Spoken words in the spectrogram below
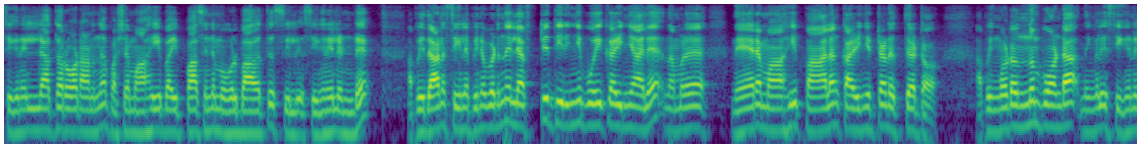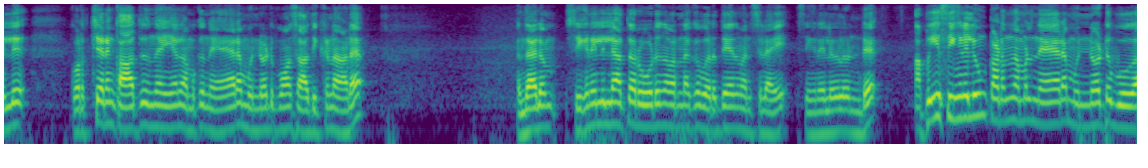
സിഗ്നലില്ലാത്ത റോഡാണെന്ന് പക്ഷേ മാഹി ബൈപ്പാസിന്റെ മുകൾ ഭാഗത്ത് സിഗ്നലുണ്ട് അപ്പോൾ ഇതാണ് സിഗ്നൽ പിന്നെ ഇവിടുന്ന് ലെഫ്റ്റ് തിരിഞ്ഞ് പോയി കഴിഞ്ഞാൽ നമ്മൾ നേരെ മാഹി പാലം കഴിഞ്ഞിട്ടാണ് എത്തുക കേട്ടോ അപ്പോൾ ഇങ്ങോട്ടൊന്നും പോകണ്ട നിങ്ങൾ ഈ സിഗ്നലിൽ കുറച്ച് നേരം കാത്തു നിന്ന് കഴിഞ്ഞാൽ നമുക്ക് നേരെ മുന്നോട്ട് പോകാൻ സാധിക്കുന്നതാണ്. എന്തായാലും സിഗ്നലില്ലാത്ത റോഡ് എന്ന് പറഞ്ഞൊക്കെ വെറുതെ എന്ന് മനസ്സിലായി. സിഗ്നലുകളുണ്ട്. അപ്പോൾ ഈ സിഗ്നലും കടന്ന് നമ്മൾ നേരെ മുന്നോട്ട് പോവുക.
